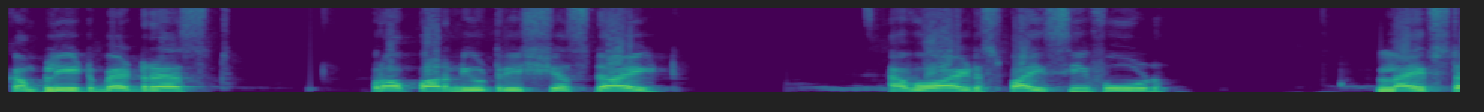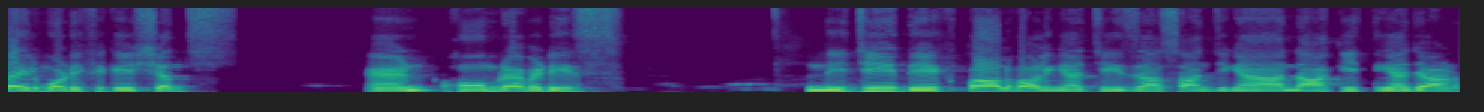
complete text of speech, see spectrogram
complete bed rest proper nutritious diet avoid spicy food lifestyle modifications and home remedies ਨਿੱਜੀ ਦੇਖਭਾਲ ਵਾਲੀਆਂ ਚੀਜ਼ਾਂ ਸਾਂਝੀਆਂ ਨਾ ਕੀਤੀਆਂ ਜਾਣ।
